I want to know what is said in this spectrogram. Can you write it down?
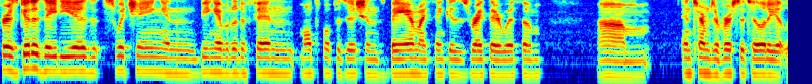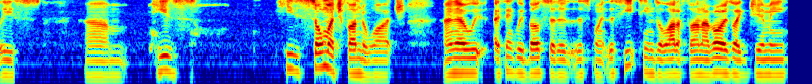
for as good as AD is at switching and being able to defend multiple positions. Bam, I think, is right there with him um, in terms of versatility, at least. Um, he's he's so much fun to watch. I know we. I think we both said it at this point. This Heat team's a lot of fun. I've always liked Jimmy.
